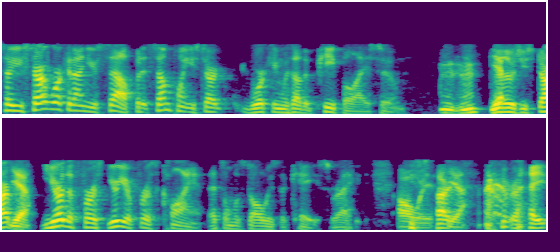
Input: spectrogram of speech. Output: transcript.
So you start working on yourself, but at some point you start working with other people, I assume. Mm-hmm. Yep. In other words, you start. Yeah. You're the first. You're your first client. That's almost always the case, right? Always. Start, yeah. right.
